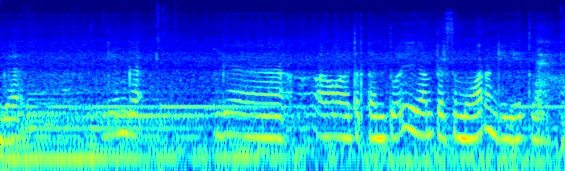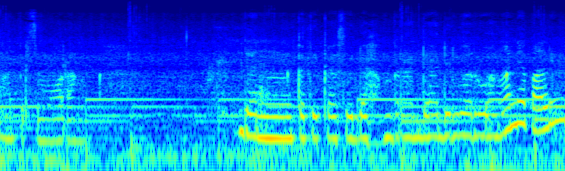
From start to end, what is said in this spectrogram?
nggak dia nggak nggak orang-orang tertentu aja hampir semua orang kayak gitu hampir semua orang. Dan ketika sudah berada di luar ruangan ya paling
